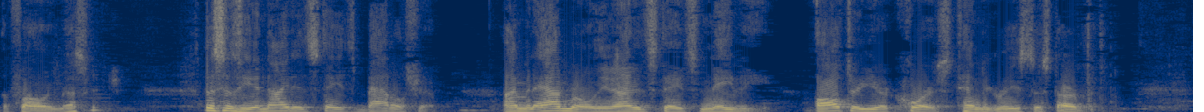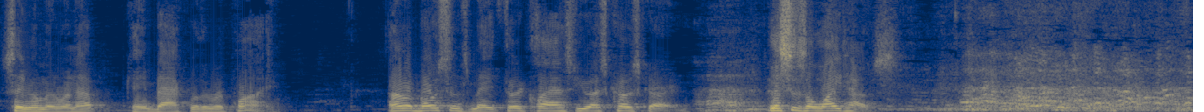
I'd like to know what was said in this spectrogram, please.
the following message. This is a United States battleship. I'm an admiral in the United States Navy. Alter your course 10 degrees to starboard. Signalman went up, came back with a reply. I'm a bosun's mate, third class U.S. Coast Guard. This is a lighthouse.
